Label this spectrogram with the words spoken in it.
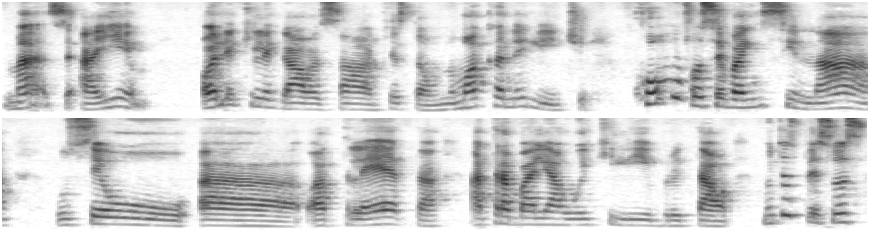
Mas aí, olha que legal essa questão, numa canelite, como você vai ensinar o seu a, atleta a trabalhar o equilíbrio e tal. Muitas pessoas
